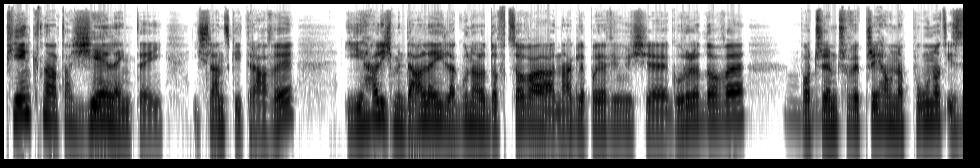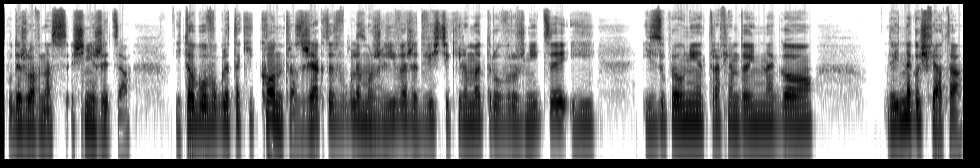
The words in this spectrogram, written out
piękna ta zieleń tej islandzkiej trawy. I jechaliśmy dalej, Laguna Lodowcowa, nagle pojawiły się góry lodowe, Mhm. po czym człowiek przyjechał na północ i uderzyła w nas śnieżyca. I to był w ogóle taki kontrast, że jak to jest w ogóle Rozumiem. możliwe, że 200 kilometrów różnicy i, i zupełnie trafiam do innego, do innego świata.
